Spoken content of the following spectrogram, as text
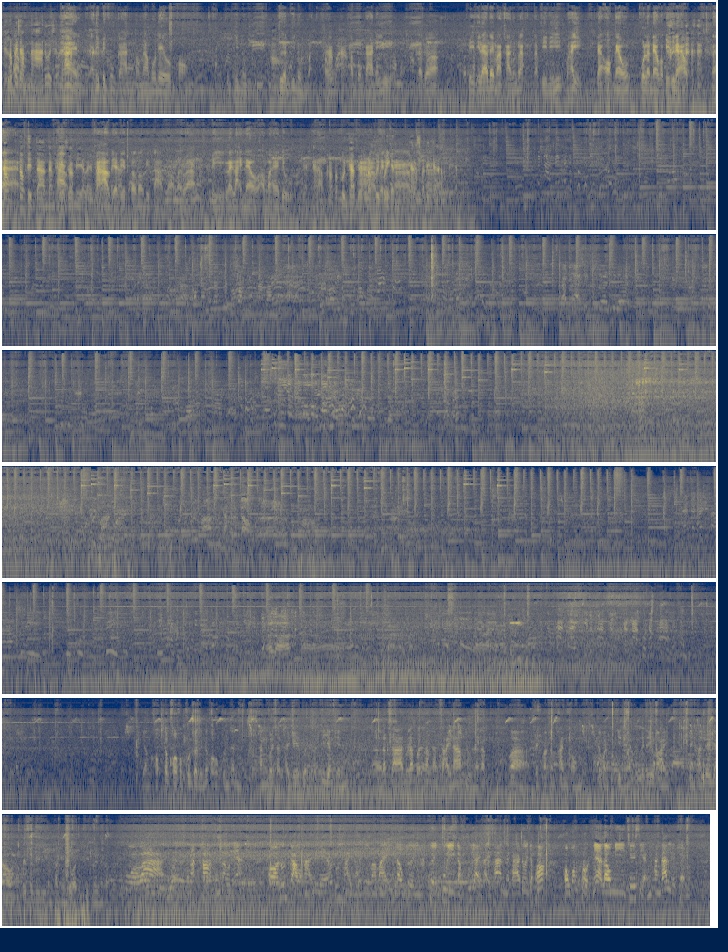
เห็นเราไปดำนาด้วยใช่ไหมครับใช่ อันนี้เป็นโครงการของนาโมเดลของของคุณพี่หนุ่มอ๋อเพื่อนพี่หนุ่มอะเขาครับครับทำโครงการนี้อยู่ แล้วก็ปีที่แล้วได้มาครั้งนึงละแต่ปีนี้มาอีกแต่ออกแนวคนละแนวกับปีที่แล้วนะต้องฮะต้องติดตามทางเพจว่ามีอะไรคบ้างรับเดี๋ยวนะเดี๋ยวต้องต้องติดตามต่อไปว่า มีหลาย ๆ แนวเอามาให้ดูครับขอบพระคุณครับ เดี๋ยวเราคุยคุยกันคครัรับบสวัสดีครับ ขอขอบคุณก่อนอื่นต้องขอขอบคุณท่านทางบริษัทไทยเบสด้วยที่ยังเห็นรักษาอนุรักษ์วัฒนธรรมทางสายน้ำอยู่นะครับ ว่าเป็นความสำคัญของจังหวัดพิจิตรนะซึ่งเป็นนโยบายแข่งขันเรือยาวนะเป็นประเพณีสำคัญของจังหวัดพิจิตรเลยนะครับกลัวว่านักฆ่าของเราเนี่ยพอรุ่นเก่าหายไปแล้ว รุ่นใหม่จะมีมาไหมเราเคยเคยคุยกับผู้ใหญ่หลายท่านนะคะ โดยเฉพาะของวังปลดเนี่ยเรามีชื่อเสียงทางด้านเรือแข่ง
